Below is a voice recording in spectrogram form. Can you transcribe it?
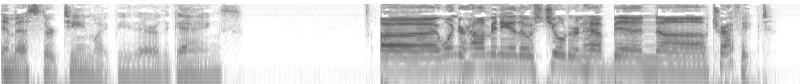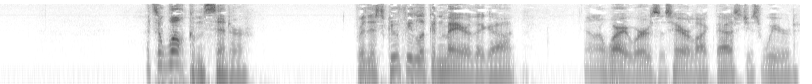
MS-13 might be there, the gangs. Uh, I wonder how many of those children have been uh, trafficked. That's a welcome center for this goofy-looking mayor they got. I don't know why he wears his hair like that. It's just weird.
